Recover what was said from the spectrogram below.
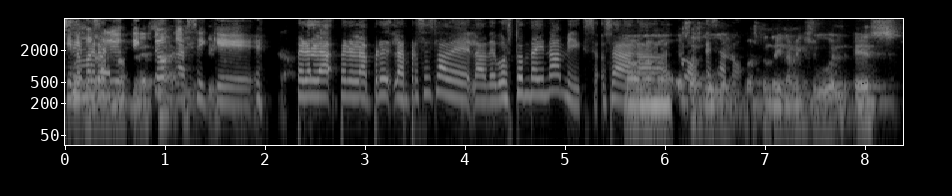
Y no me ha pero- salido en TikTok, así que. Pero la, pero la, pre- la empresa es la de la de Boston Dynamics. O sea, No, la- no, no, esa es esa Google. no. Boston Dynamics es Google. Es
